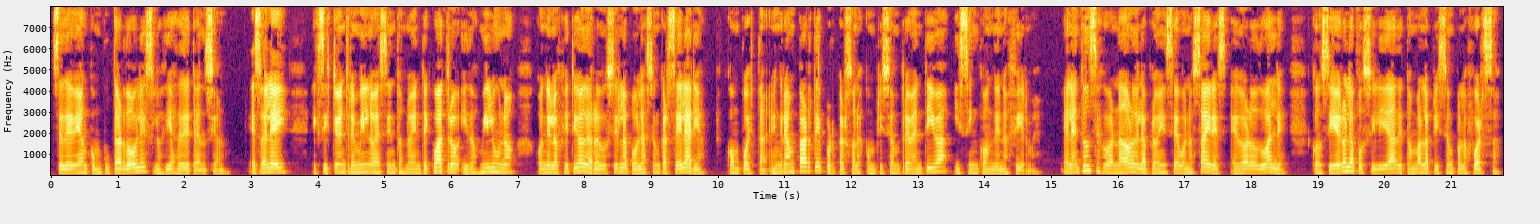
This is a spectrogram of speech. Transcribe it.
se debían computar dobles los días de detención. Esa ley existió entre 1994 y 2001 con el objetivo de reducir la población carcelaria, compuesta en gran parte por personas con prisión preventiva y sin condena firme. El entonces gobernador de la provincia de Buenos Aires, Eduardo Dualde, consideró la posibilidad de tomar la prisión por la fuerza,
